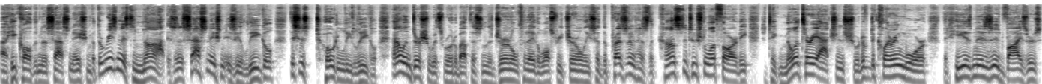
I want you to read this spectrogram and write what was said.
uh, he called it an assassination. But the reason it's not is an assassination is illegal. This is totally legal. Alan Dershowitz wrote about this in the Journal today, the Wall Street Journal. He said the president has the constitutional authority to take military actions short of declaring war that he and his advisors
